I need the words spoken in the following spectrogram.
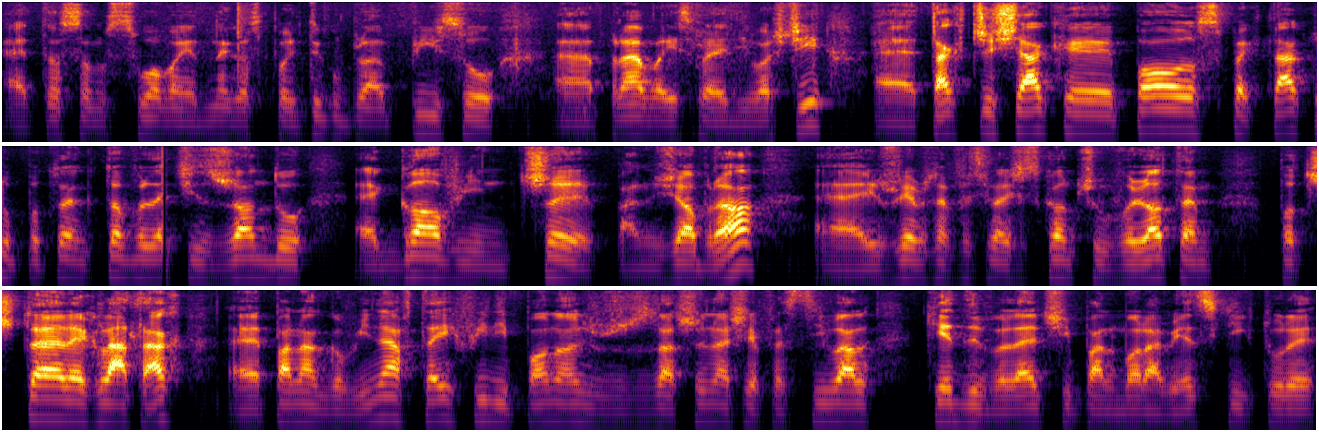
E, to są słowa jednego z polityków PiSu e, Prawa i Sprawiedliwości. E, tak czy siak e, po spektaklu, po tym kto wyleci z rządu e, Gowin czy pan Ziobro, e, już wiem, że ten festiwal się skończył wylotem po czterech latach pana Gowina. W tej chwili ponoć już zaczyna się festiwal, kiedy wyleci pan Morawiecki, który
